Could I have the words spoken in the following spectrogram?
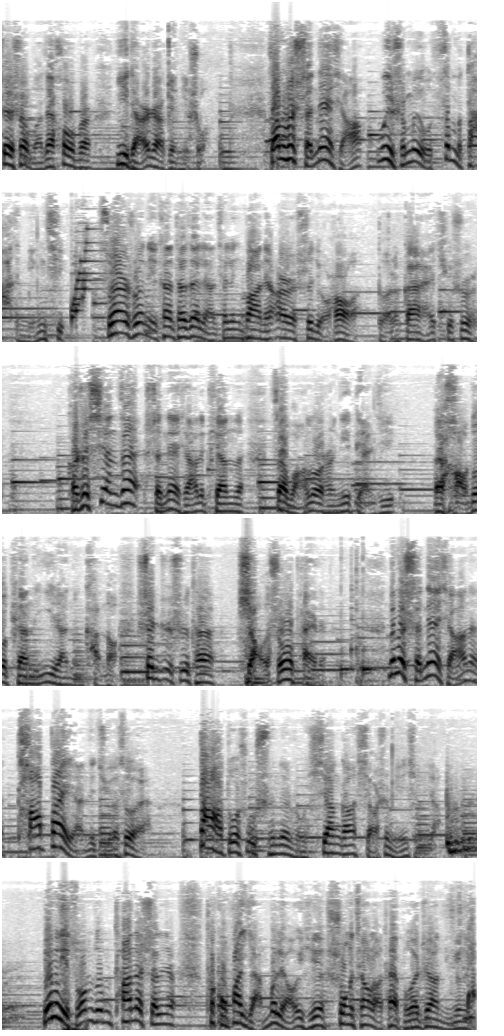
这事儿我在后边一点一点跟你说。咱们说沈殿霞为什么有这么大的名气？虽然说你看她在两千零八年二月十九号啊得了肝癌去世了，可是现在沈殿霞的片子在网络上你点击，哎，好多片子依然能看到，甚至是她小的时候拍的。那么沈殿霞呢，她扮演的角色呀。”大多数是那种香港小市民形象，因为你琢磨琢磨，他那身上，他恐怕演不了一些双枪老太婆这样的女明星。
